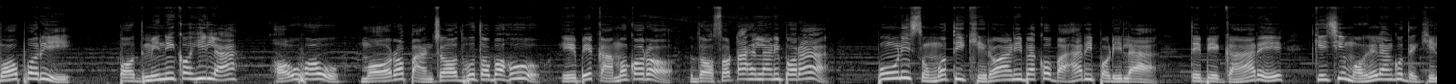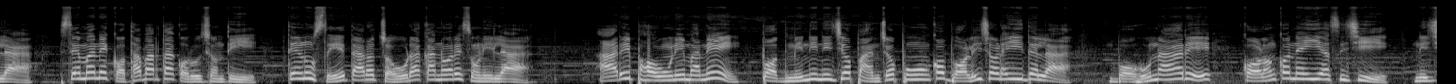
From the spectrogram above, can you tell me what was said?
ମୋ ପରି। ପଦ୍ମିନୀ କହିଲା ହଉ ହଉ ମୋର ପାଞ୍ଚ ଅଦ୍ଭୁତ ବୋହୂ ଏବେ କାମ କର ଦଶଟା ହେଲାଣି ପରା। ପୁଣି ସୁମତି କ୍ଷୀର ଆଣିବାକୁ ବାହାରି ପଡ଼ିଲା। ତେବେ ଗାଁରେ କିଛି ମହିଳାଙ୍କୁ ଦେଖିଲା। ସେମାନେ କଥାବାର୍ତ୍ତା କରୁଛନ୍ତି। ତେଣୁ ସେ ତାର ଚଉଡ଼ା କାନରେ ଶୁଣିଲା ଆରେ ଭଉଣୀମାନେ ପଦ୍ମିନୀ ନିଜ ପାଞ୍ଚ ପୁଅଙ୍କ ବଳି ଚଢ଼େଇ ଦେଲା। ବହୁ ନାଁରେ କଳଙ୍କ ନେଇ ଆସିଛି। ନିଜ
